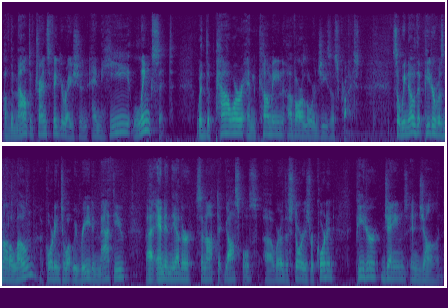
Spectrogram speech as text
of the Mount of Transfiguration, and he links it with the power and coming of our Lord Jesus Christ. So we know that Peter was not alone, according to what we read in Matthew uh, and in the other synoptic gospels uh, where the story is recorded. Peter, James, and John,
